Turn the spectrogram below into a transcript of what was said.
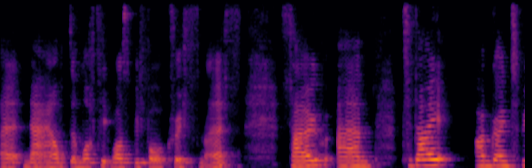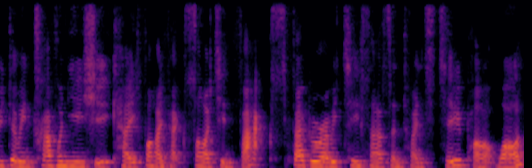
uh, now than what it was before Christmas. So um, today I'm going to be doing Travel News UK 5 Exciting Facts, February 2022, part 1.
